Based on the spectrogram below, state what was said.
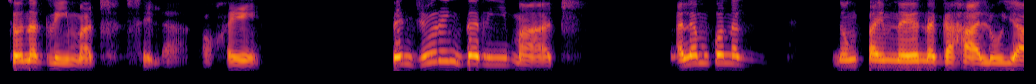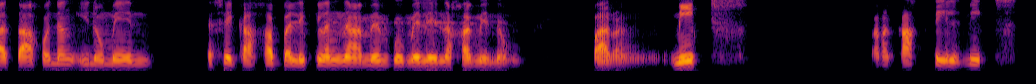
So, nag-rematch sila. Okay. Then, during the rematch, alam ko nag, nung time na yun, naghahalo yata ako ng inumin kasi kakabalik lang namin, bumili na kami nung parang mix. Parang cocktail mix.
